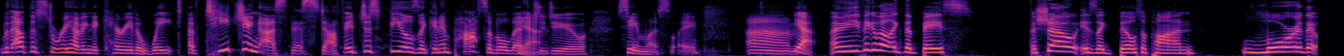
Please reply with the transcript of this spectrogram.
Without the story having to carry the weight of teaching us this stuff, it just feels like an impossible lift Yeah. to do seamlessly. Um, Yeah. I mean, you think about like the base, the show is like built upon lore that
